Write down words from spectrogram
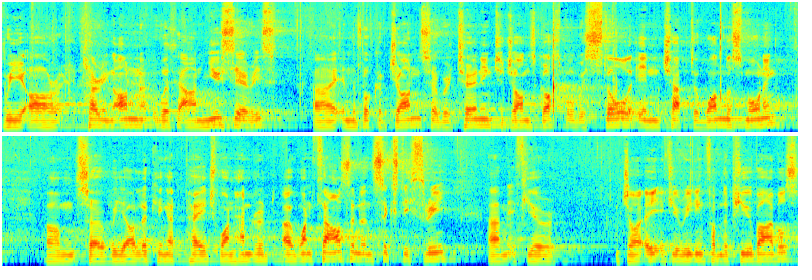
We are carrying on with our new series uh, in the book of John. So, returning to John's Gospel, we're still in chapter 1 this morning. Um, so, we are looking at page 100, uh, 1063 um, if, you're, if you're reading from the Pew Bibles.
